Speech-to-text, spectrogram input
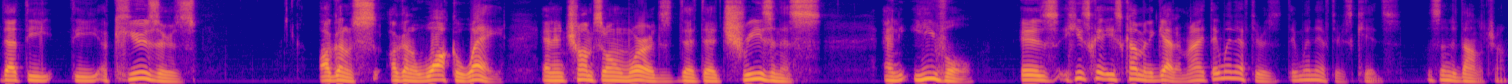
that the the accusers are going to are going to walk away, and in Trump's own words, that they're treasonous and evil is he's he's coming to get him, right? They went after his they went after his kids. Listen to Donald Trump.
